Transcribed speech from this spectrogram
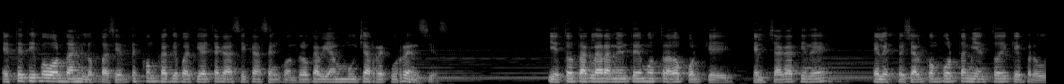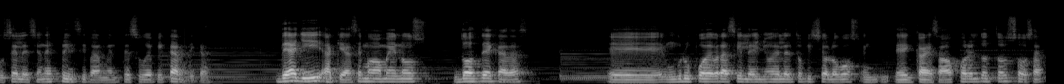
este tipo de abordaje en los pacientes con cardiopatía chagásica, se encontró que había muchas recurrencias. Y esto está claramente demostrado porque el chaga tiene el especial comportamiento de que produce lesiones principalmente subepicárdicas. De allí a que hace más o menos dos décadas, eh, un grupo de brasileños electrofisiólogos encabezados por el doctor Sosa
